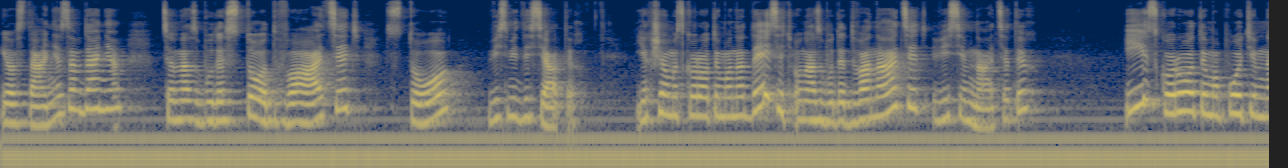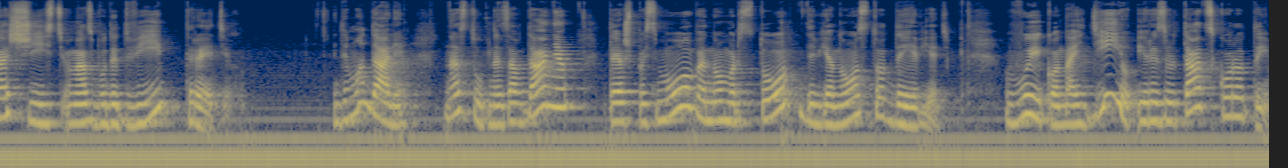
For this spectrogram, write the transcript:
І останнє завдання це в нас буде 120 180. Якщо ми скоротимо на 10, у нас буде 12 18. І скоротимо потім на 6, у нас буде 2 третіх. Йдемо далі. Наступне завдання теж письмове номер 199. Виконай дію і результат скороти.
